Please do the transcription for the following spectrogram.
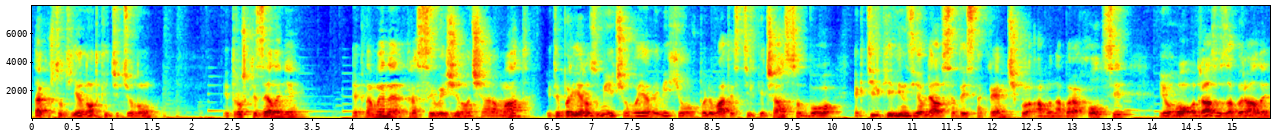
Також тут є нотки тютюну і трошки зелені. Як на мене, красивий жіночий аромат. І тепер я розумію, чого я не міг його вполювати стільки часу, бо як тільки він з'являвся десь на кремчику або на барахолці, його одразу забирали.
